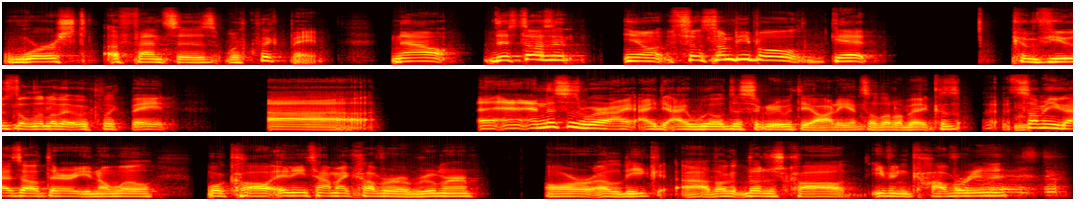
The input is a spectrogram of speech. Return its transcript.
worst offenses with clickbait. Now, this doesn't, you know, so some people get confused a little bit with clickbait. Uh, and, and this is where I, I, I will disagree with the audience a little bit because some of you guys out there, you know, will will call anytime I cover a rumor or a leak, uh, they'll, they'll just call even covering it.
